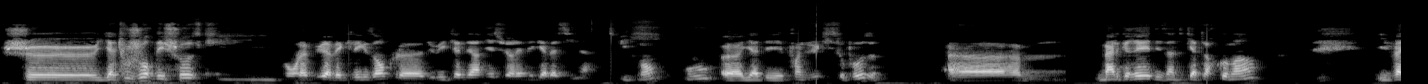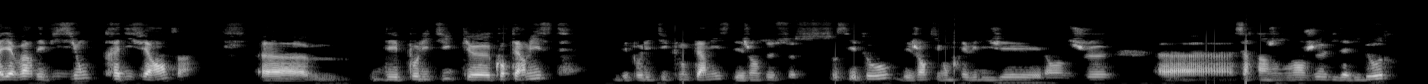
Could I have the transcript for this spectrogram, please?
Je, il y a toujours des choses qui on l'a vu avec l'exemple euh, du week-end dernier sur les méga bassines, typiquement, où euh, il y a des points de vue qui s'opposent. Euh, malgré des indicateurs communs, il va y avoir des visions très différentes, des politiques court-termistes, des politiques long-termistes, des gens de sociétaux, des gens qui vont privilégier l'enjeu certains enjeux vis-à-vis d'autres.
